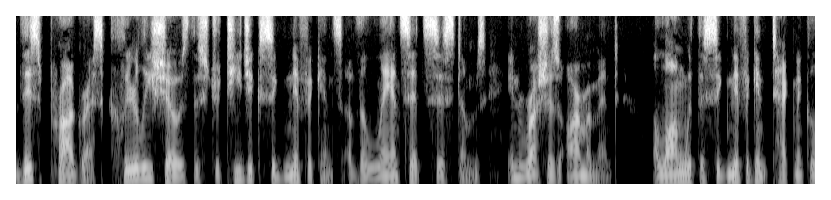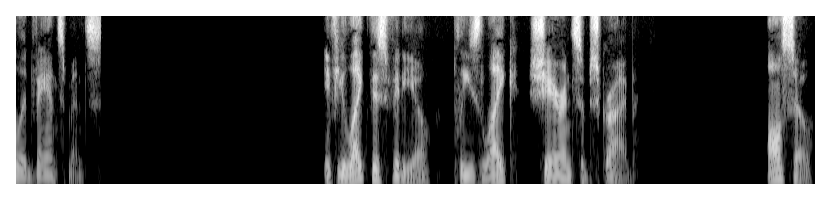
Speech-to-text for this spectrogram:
This progress clearly shows the strategic significance of the Lancet systems in Russia's armament, along with the significant technical advancements. If you like this video, please like, share, and subscribe. Also,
